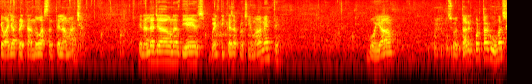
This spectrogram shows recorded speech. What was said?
que vaya apretando bastante la malla apenas le haya dado unas 10 vuelticas aproximadamente voy a soltar el portagujas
